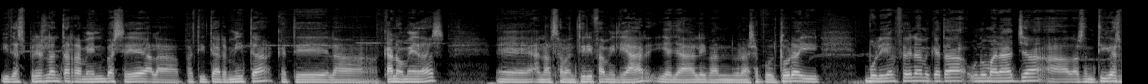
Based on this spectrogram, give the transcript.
i després l'enterrament va ser a la petita ermita que té la Canomedes, eh, en el cementiri familiar, i allà li van donar sepultura, i volíem fer una miqueta un homenatge a les antigues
